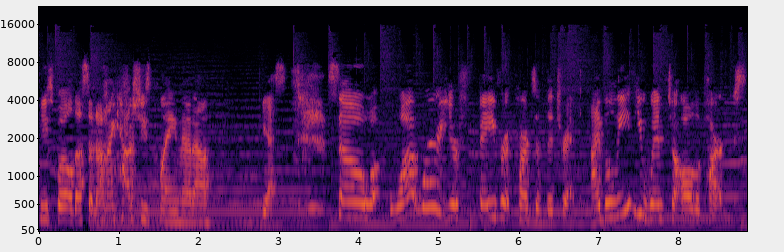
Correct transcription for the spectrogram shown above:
you spoiled us I enough. like how she's playing that out. Yes. So, what were your favorite parts of the trip? I believe you went to all the parks.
